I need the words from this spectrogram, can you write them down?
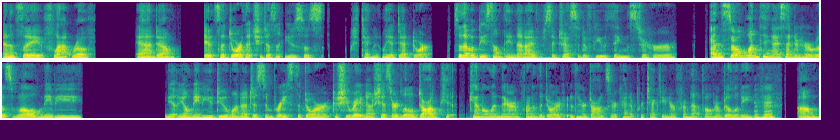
and it's a flat roof, and um, it's a door that she doesn't use, so it's technically a dead door. So that would be something that I've suggested a few things to her, and so one thing I said to her was, well, maybe. You know, maybe you do want to just embrace the door because she right now she has her little dog kennel in there in front of the door, and her dogs are kind of protecting her from that vulnerability. Mm-hmm. Um,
